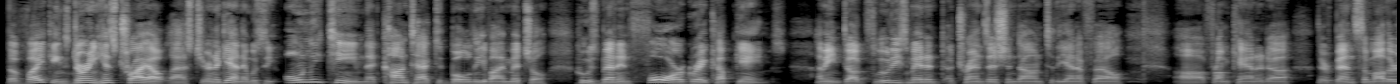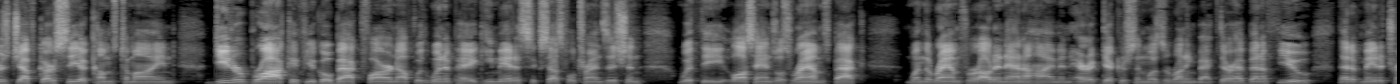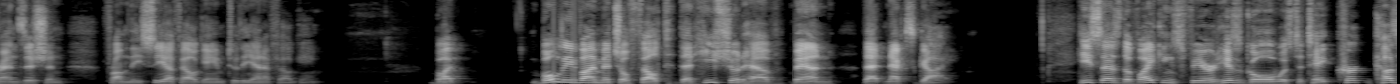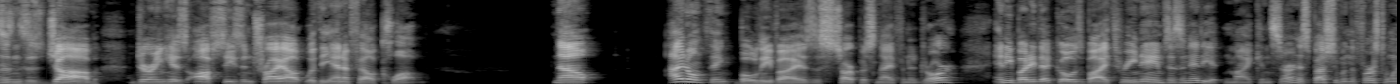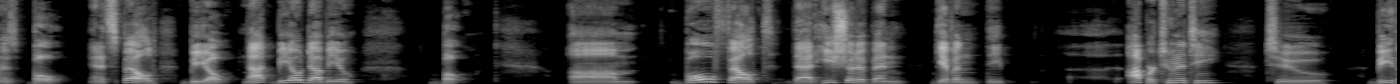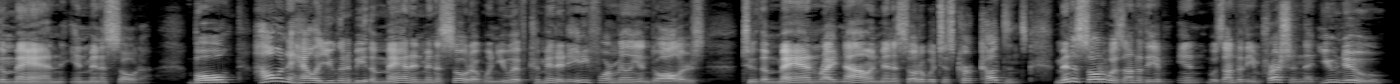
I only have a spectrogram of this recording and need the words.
the Vikings during his tryout last year, and again, it was the only team that contacted Bo Levi Mitchell, who's been in four Grey Cup games. I mean, Doug Flutie's made a, a transition down to the NFL uh, from Canada. There have been some others. Jeff Garcia comes to mind. Dieter Brock, if you go back far enough with Winnipeg, he made a successful transition with the Los Angeles Rams back when the Rams were out in Anaheim and Eric Dickerson was the running back. There have been a few that have made a transition from the CFL game to the NFL game. But Bo Levi Mitchell felt that he should have been that next guy. He says the Vikings feared his goal was to take Kirk Cousins' job during his offseason tryout with the NFL club. Now, I don't think Bo Levi is the sharpest knife in a drawer. Anybody that goes by three names is an idiot, in my concern, especially when the first one is Bo and it's spelled B O, not B O W, Bo. Um, Bo felt that he should have been given the uh, opportunity to be the man in Minnesota. Bo, how in the hell are you going to be the man in Minnesota when you have committed $84 million to the man right now in Minnesota, which is Kirk Cousins? Minnesota was under the in, was under the impression that you knew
